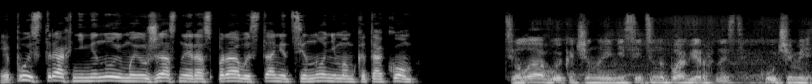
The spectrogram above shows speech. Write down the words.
И пусть страх неминуемой ужасной расправы станет синонимом катакомб. Тела выкачанные несите на поверхность, кучами,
